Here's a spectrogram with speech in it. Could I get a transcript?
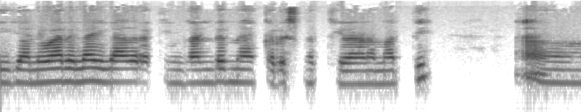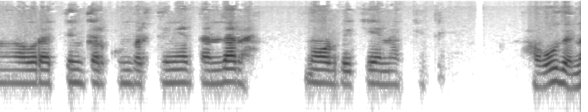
ಈಗ ಅನಿವಾರ್ಯ ಇಲ್ಲ ಇಲ್ಲಾಂದ್ರೆ ಅಕ್ಕಿನ ಗಂಡನ್ನ ಕರೆಸ್ಮತ್ ಹೇಳೋಣ ಮತ್ತೆ ಅವ್ರ ಅತ್ತಿನ ಕರ್ಕೊಂಡ್ ಬರ್ತೀನಿ ಅಂತಂದಾರ. ನೋಡ್ಬೇಕು ಏನಾಗ್ತೈತಿ ಹೌದೇನ?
